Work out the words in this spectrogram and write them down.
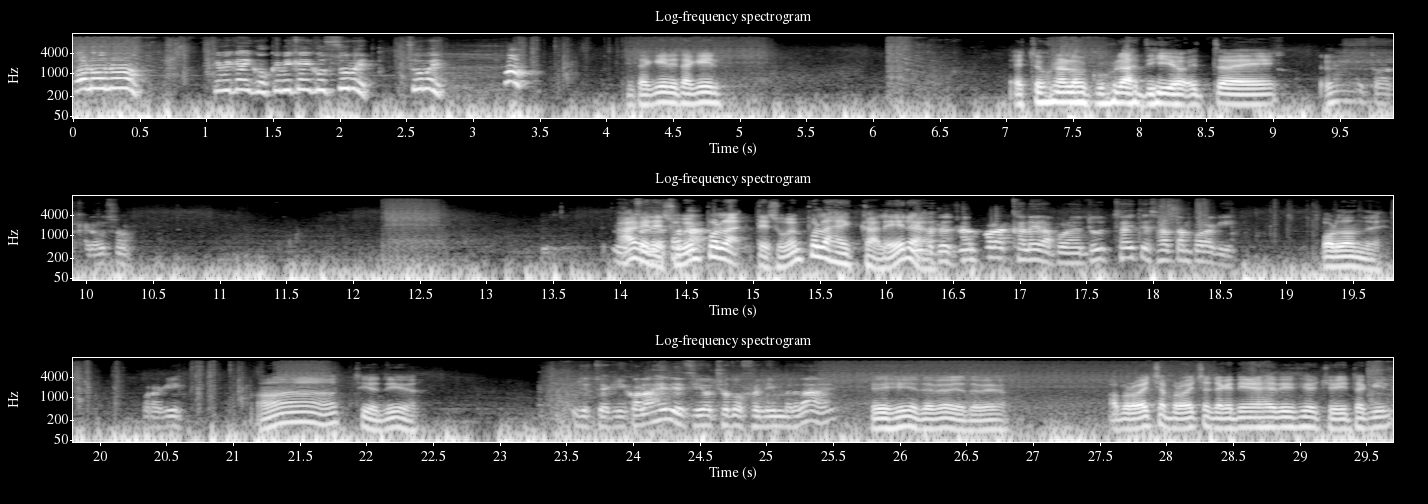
¡Oh, no, no! no! ¡Que me caigo, que me caigo! ¡Sube! ¡Sube! ¡Oh! Está aquí, está aquí. Esto es una locura, tío. Esto es. Esto es asqueroso. Ah, que te suben por la, te suben por las Sí, escaleras. Te suben por la escalera, por donde tú estás y te saltan por aquí. ¿Por dónde? Por aquí. Ah, hostia, tío. Yo estoy aquí con las E18 todo feliz, ¿verdad, eh? Sí, sí, ya te veo, ya te veo. Aprovecha, aprovecha, ya que tienes el 18 y está aquí.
